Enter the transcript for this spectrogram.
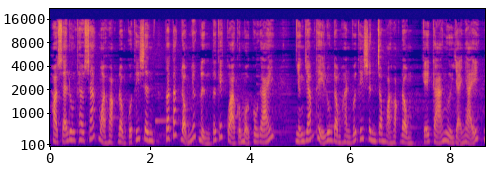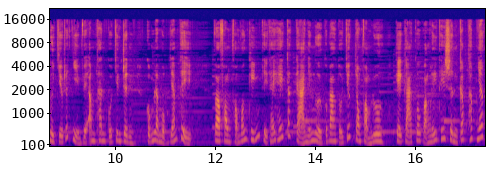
Họ sẽ luôn theo sát mọi hoạt động của thí sinh, có tác động nhất định tới kết quả của mỗi cô gái. Những giám thị luôn đồng hành với thí sinh trong mọi hoạt động, kể cả người dạy nhảy, người chịu trách nhiệm về âm thanh của chương trình cũng là một giám thị. Vào phòng phỏng vấn kiến thì thấy hết tất cả những người của ban tổ chức trong phòng luôn, kể cả cô quản lý thí sinh cấp thấp nhất,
